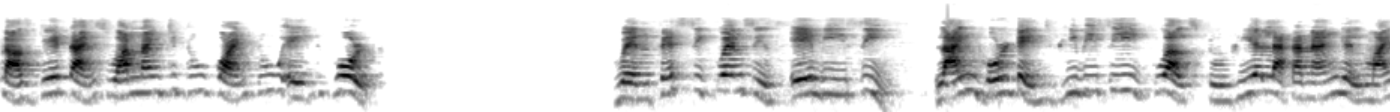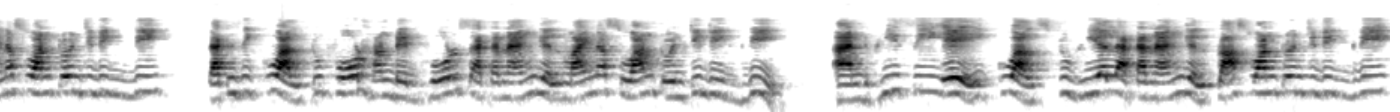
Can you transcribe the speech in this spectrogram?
plus j times 192.28 volt. When phase sequence is ABC, line voltage VBC equals to VL at an angle minus 120 degree that is equal to 400 volts at an angle minus 120 degree and VCA equals to VL at an angle plus 120 degree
